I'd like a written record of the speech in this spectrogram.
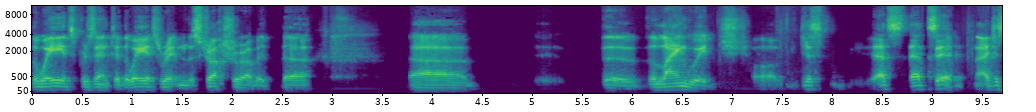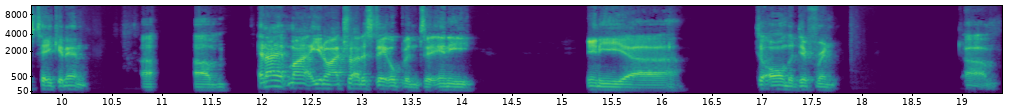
the way it's presented, the way it's written, the structure of it, the uh, the the language. Uh, just that's that's it. I just take it in, uh, um, and I my you know I try to stay open to any any uh, to all the different um,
